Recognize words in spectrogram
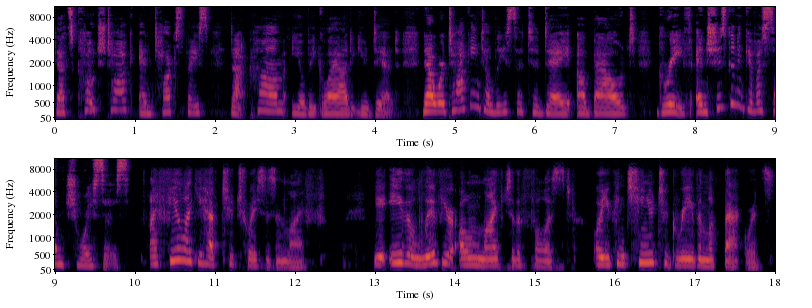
That's Coach Talk and Talkspace.com. You'll be glad you did. Now, we're talking to Lisa today about grief, and she's going to give us some choices. I feel like you have two choices in life. You either live your own life to the fullest or you continue to grieve and look backwards.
